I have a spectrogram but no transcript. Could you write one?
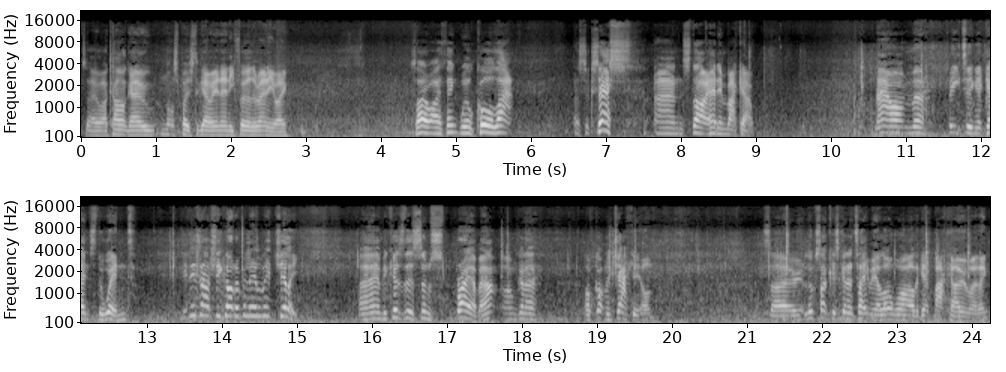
so I can't go, not supposed to go in any further anyway. So I think we'll call that a success and start heading back out. Now I'm uh, beating against the wind. It has actually got a little bit chilly and because there's some spray about I'm gonna I've got my jacket on. So it looks like it's going to take me a long while to get back home I think.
